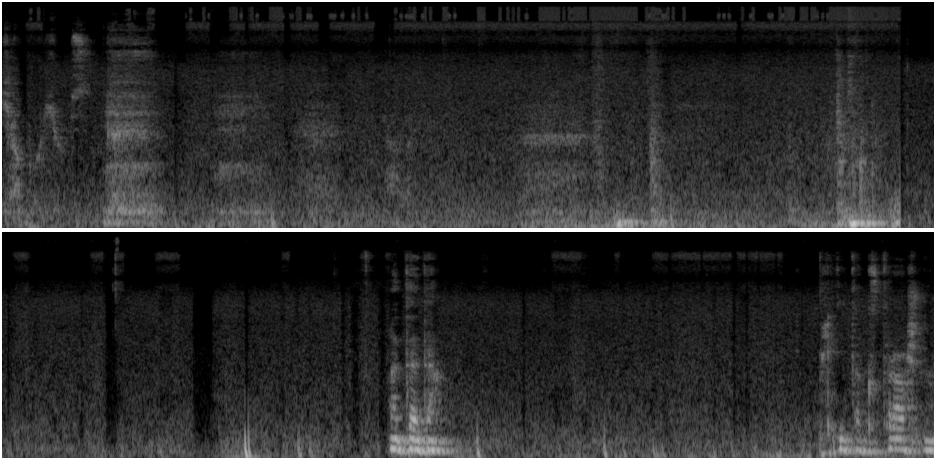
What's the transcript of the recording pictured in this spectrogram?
Я боюсь. А да-да. Блін, так страшно.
